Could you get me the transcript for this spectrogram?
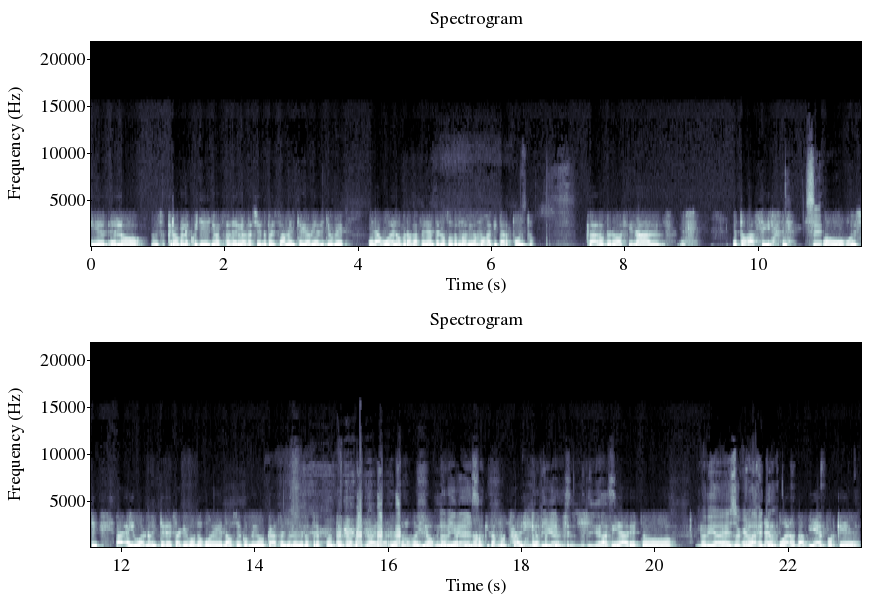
Sí, él, lo, creo que le escuché yo esas declaraciones precisamente, que había dicho que era bueno, pero que al final entre nosotros nos íbamos a quitar puntos. Claro, pero al final esto es así. Sí. O, sí. A- igual nos interesa que cuando juegue Nauce conmigo en casa yo le dé los tres puntos y cuando yo vaya arriba se los doy yo. No y diga así eso. no nos quitamos nadie. No diga eso, no diga Al eso. final esto... No digas eso que la al final gente... bueno también porque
